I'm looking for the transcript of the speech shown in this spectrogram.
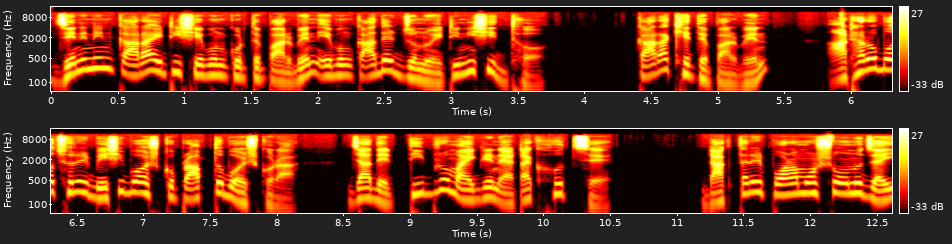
জেনে নিন কারা এটি সেবন করতে পারবেন এবং কাদের জন্য এটি নিষিদ্ধ। কারা খেতে পারবেন? আঠারো বছরের বেশি বয়স্ক প্রাপ্তবয়স্করা, যাদের তীব্র মাইগ্রেন অ্যাটাক হচ্ছে। ডাক্তারের পরামর্শ অনুযায়ী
